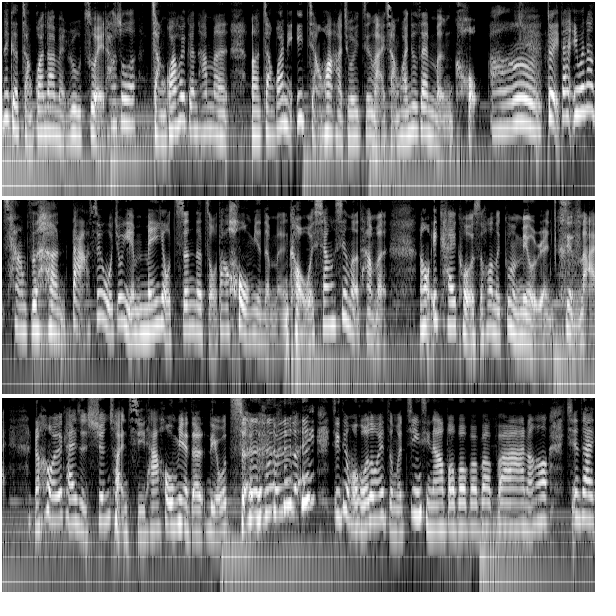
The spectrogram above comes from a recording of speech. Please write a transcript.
那个长官都还没入座。他说，长官会跟他们，呃，长官你一讲话，他就会进来，长官就在门口啊。对，但因为那场子很大，所以我就也没有真的走到后面的门口。我相信了他们，然后一开口的时候呢，根本没有人进来，然后我就开始宣传其他后面的流程，我就说，哎、欸，今天我们活动会怎么进行啊？叭叭叭叭叭。然后现在，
